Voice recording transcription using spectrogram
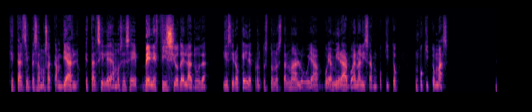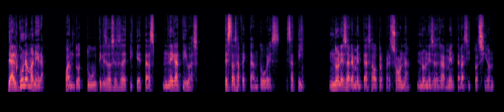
¿Qué tal si empezamos a cambiarlo? ¿Qué tal si le damos ese beneficio de la duda y decir, ok, de pronto esto no es tan malo, voy a, voy a mirar, voy a analizar un poquito, un poquito más? De alguna manera, cuando tú utilizas esas etiquetas negativas, te estás afectando es, es a ti, no necesariamente a esa otra persona, no necesariamente a la situación,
